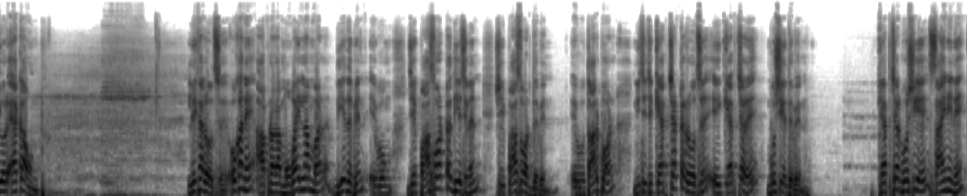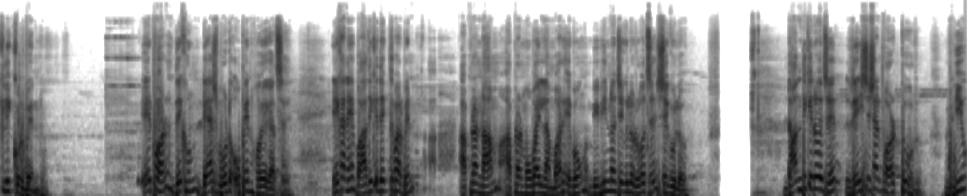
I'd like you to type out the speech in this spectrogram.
your account লেখা রয়েছে, ওখানে আপনারা মোবাইল নাম্বার দিয়ে দেবেন এবং যে পাসওয়ার্ডটা দিয়েছিলেন, সেই পাসওয়ার্ড দেবেন। এবং তারপর নিচে যে ক্যাপচারটা রয়েছে, এই ক্যাপচারে বসিয়ে দেবেন। ক্যাপচার বসিয়ে সাইন ইনে ক্লিক করবেন। এরপর দেখুন ড্যাশবোর্ড ওপেন হয়ে গেছে। এখানে বাঁদিকে দেখতে পারবেন, আপনার নাম, আপনার মোবাইল নাম্বার এবং বিভিন্ন যেগুলো রয়েছে সেগুলো। ডান দিকে রয়েছে registration for tour, view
